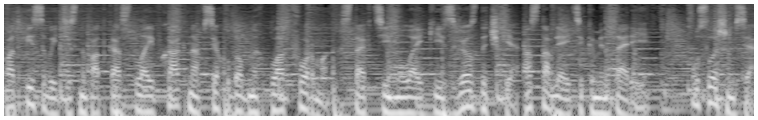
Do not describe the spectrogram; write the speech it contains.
Подписывайтесь на подкаст «Лайфхак» на всех удобных платформах, ставьте ему лайки и звездочки, оставляйте комментарии. Услышимся!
